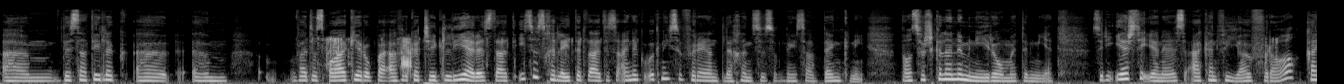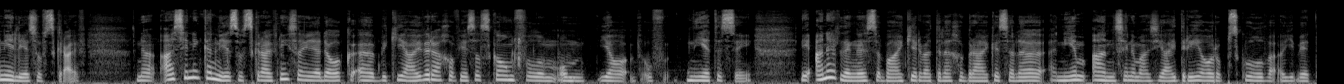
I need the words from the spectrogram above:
ehm um, dis natuurlik eh uh, ehm um, wat ons baie keer op by Afrika Check leer is dat iets soos geletterdheid is eintlik ook nie so vir hand liggend soos wat mense sou dink nie. Daar's verskillende maniere om dit te meet. So die eerste een is ek kan vir jou vra, kan jy lees of skryf? Nou, as jy nie kan lees of skryf nie, sal jy dalk 'n uh, bietjie huiwerig of jy sal skaam voel om om ja of nee te sê. Die ander ding is baie keer wat hulle gebruik is hulle neem aan sê net maar as jy 3 jaar op skool, jy weet,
